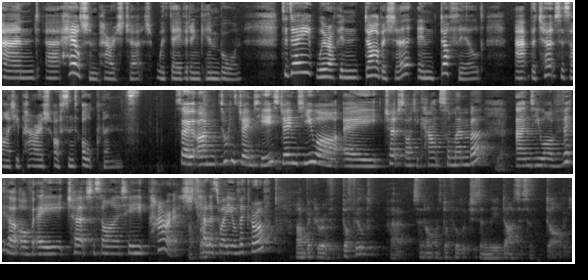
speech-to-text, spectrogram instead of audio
and uh, Hailsham Parish Church with David and Kim Bourne. Today we're up in Derbyshire in Duffield at the Church Society parish of St Alkmund's. So I'm talking to James Hughes. James, you are a Church Society Council member Yeah. and you are vicar of a Church Society parish. That's Tell right. us where you're vicar of. I'm vicar of Duffield, uh, St Alkmund's Duffield, which is in the Diocese of Derby.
